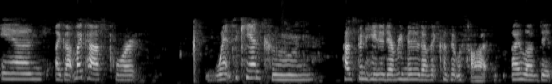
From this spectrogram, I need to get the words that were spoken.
and I got my passport, went to Cancun. Husband hated every minute of it because it was hot. I loved it.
